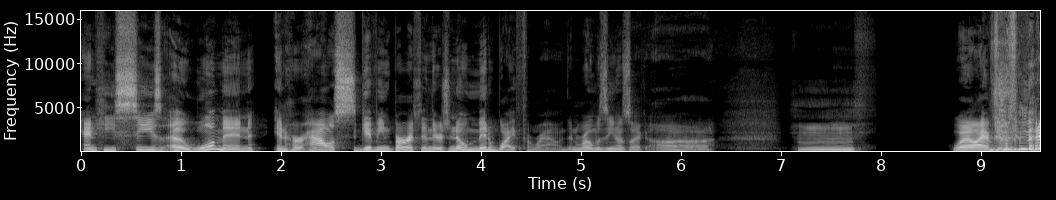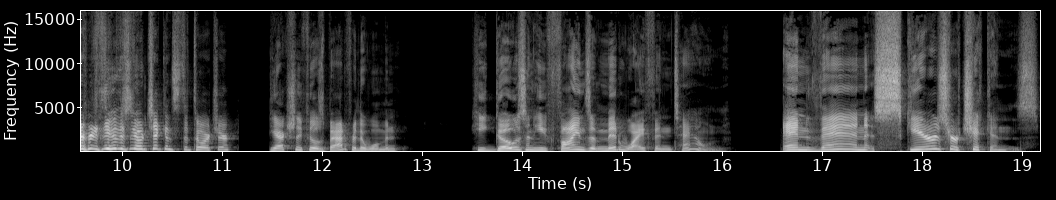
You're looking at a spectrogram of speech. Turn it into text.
and he sees a woman in her house giving birth, and there's no midwife around. And Romazino's like, uh, hmm, well, I have nothing better to do. There's no chickens to torture. He actually feels bad for the woman. He goes and he finds a midwife in town and then scares her chickens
